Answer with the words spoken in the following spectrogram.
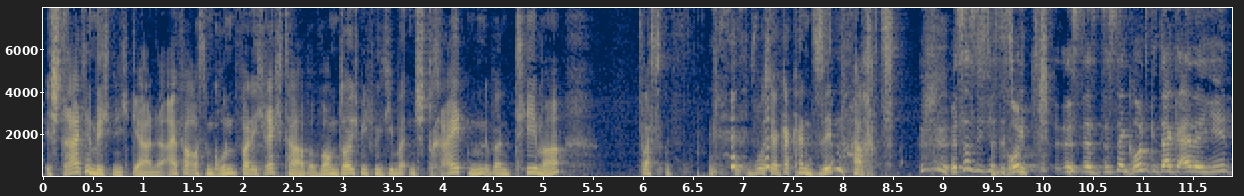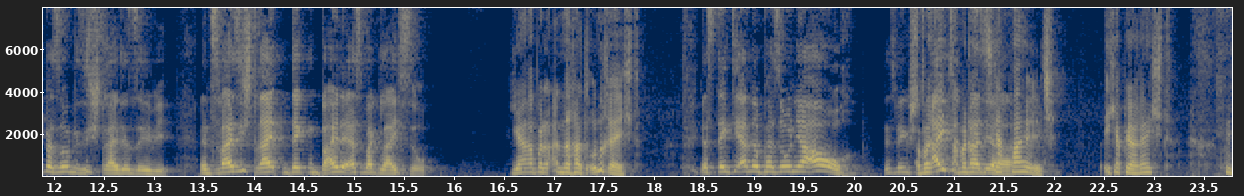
ich streite mich nicht gerne. Einfach aus dem Grund, weil ich recht habe. Warum soll ich mich mit jemandem streiten über ein Thema, was, wo es ja gar keinen Sinn macht? Ist das nicht Das der ist Grund? Ist das, das ist der Grundgedanke einer jeden Person, die sich streitet, Sebi. Wenn zwei sich streiten, denken beide erstmal gleich so. Ja, aber der andere hat Unrecht. Das denkt die andere Person ja auch. Deswegen Aber, streitet aber man das ist ja falsch. Ich habe ja recht.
